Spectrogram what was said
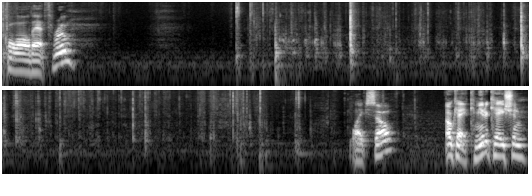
Pull all that through. Like so. Okay, communication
